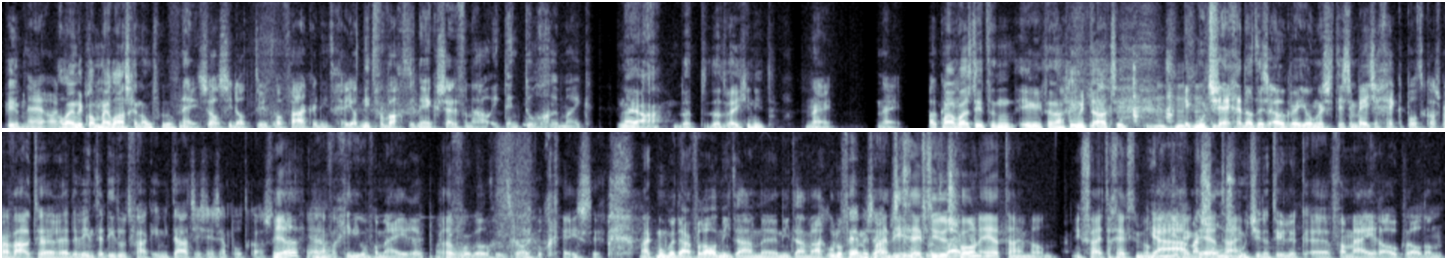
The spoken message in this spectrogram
Pim. Nee, Alleen er kwam helaas geen antwoord op. Nee, zoals hij dat natuurlijk wel vaker niet geeft. Je had niet verwacht dat in één keer zeiden van nou, ik denk toch, uh, Mike. Nou ja, dat, dat weet je niet. Nee, nee. Maar was dit een Erik ten Hag imitatie? ik moet zeggen, dat is ook weer, jongens, het is een beetje een gekke podcast. Maar Wouter eh, de Winter, die doet vaak imitaties in zijn podcast. Ja? ja, Van Gideon van Meijeren, oh. bijvoorbeeld. Dat is wel heel geestig. Maar ik moet me daar vooral niet aan, uh, niet aan wagen. Roelof Hemmen Maar die geeft hij dus gewoon airtime dan? In feite geeft hij hem dan ja, indirect maar airtime. soms moet je natuurlijk uh, van Meijeren ook wel dan...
